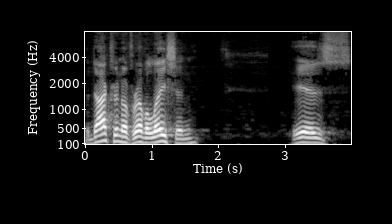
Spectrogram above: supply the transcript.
The doctrine of revelation is,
